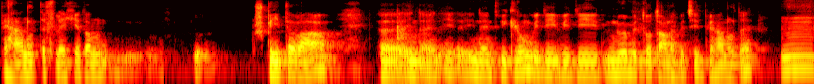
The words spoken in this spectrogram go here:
behandelte Fläche dann später war äh, in, in der Entwicklung, wie die, wie die nur mit Totalherbizid behandelte? Mm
